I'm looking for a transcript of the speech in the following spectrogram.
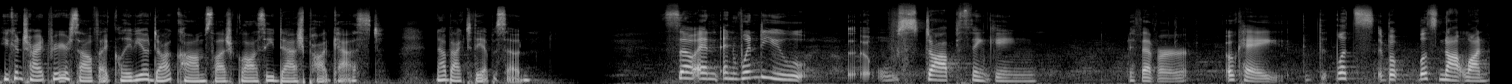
You can try it for yourself at klaviyo.com slash glossy dash podcast. Now back to the episode. So, and, and when do you uh, stop thinking if ever, okay, th- let's but let's not launch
